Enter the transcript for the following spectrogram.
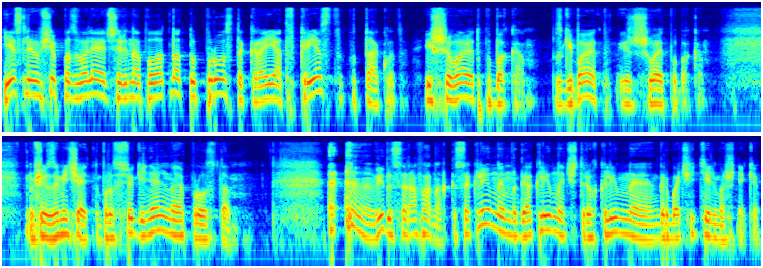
Если вообще позволяет ширина полотна, то просто краят в крест вот так вот и сшивают по бокам. Сгибают и сшивают по бокам. Вообще замечательно. Просто все гениальное просто. Виды сарафанов. Косоклинные, многоклинные, четырехклинные, горбачи-тельмошники.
